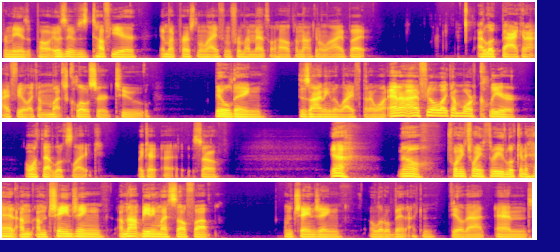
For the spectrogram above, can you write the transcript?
for me as a poet. It was, it was a tough year in my personal life and for my mental health. I'm not going to lie, but I look back and I feel like I'm much closer to building designing the life that I want, and I feel like I'm more clear on what that looks like. Like, I, I, so, yeah, no, 2023. Looking ahead, I'm I'm changing. I'm not beating myself up. I'm changing a little bit. I can feel that, and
